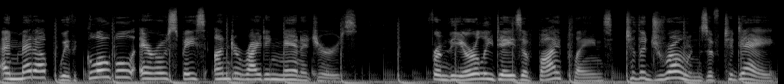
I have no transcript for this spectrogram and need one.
and met up with global aerospace underwriting managers. From the early days of biplanes to the drones of today,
